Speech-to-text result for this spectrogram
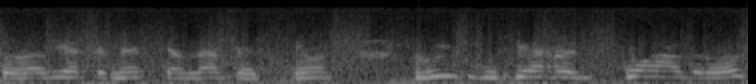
todavía tener que hablar del señor Luis Gutiérrez Cuadros,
